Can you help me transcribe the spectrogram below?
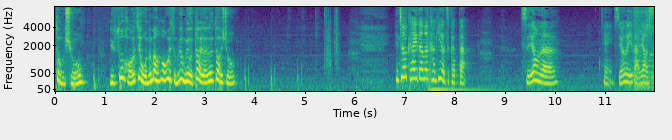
大雄，你说好要借我的漫画，为什么又没有带来呢？大雄。你就開單的卡基爾斯卡達，使用了，嘿，使用了一把钥匙。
